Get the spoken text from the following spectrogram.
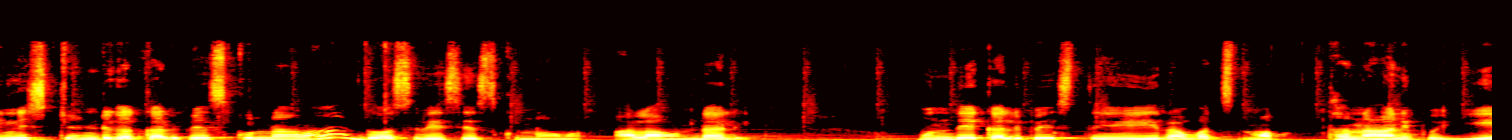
ఇన్స్టెంట్గా కలిపేసుకున్నామా దోశ వేసేసుకున్నామా అలా ఉండాలి. ముందే కలిపేస్తే ఈ రవ్వ మొత్తం నానిపోయి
